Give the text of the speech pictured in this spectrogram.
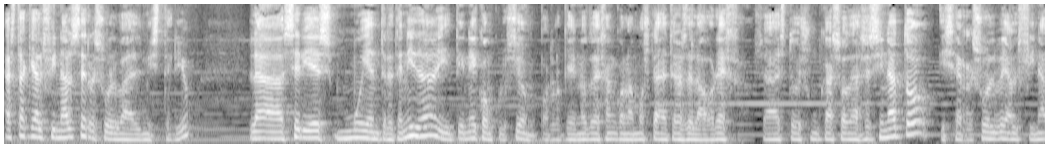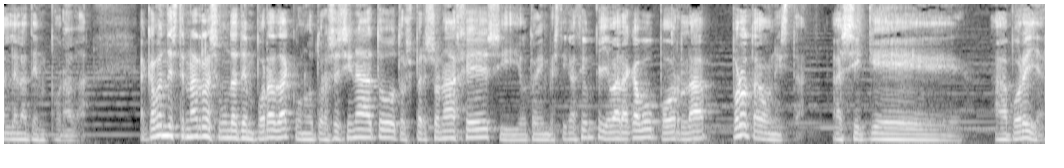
hasta que al final se resuelva el misterio. La serie es muy entretenida y tiene conclusión, por lo que no te dejan con la mosca detrás de la oreja. O sea, esto es un caso de asesinato y se resuelve al final de la temporada. Acaban de estrenar la segunda temporada con otro asesinato, otros personajes y otra investigación que llevar a cabo por la protagonista. Así que... a por ella.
